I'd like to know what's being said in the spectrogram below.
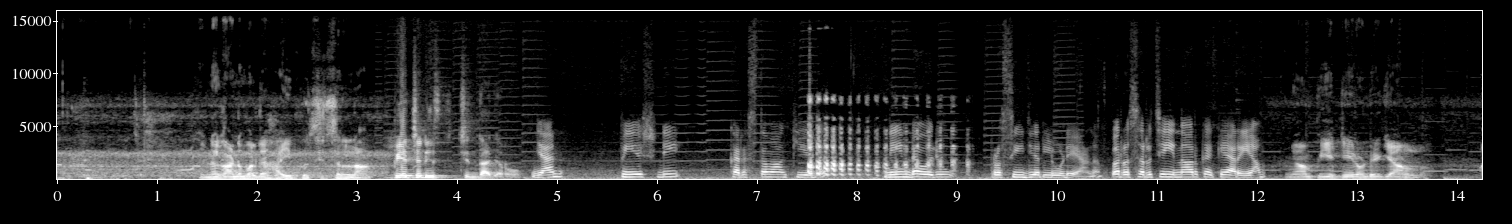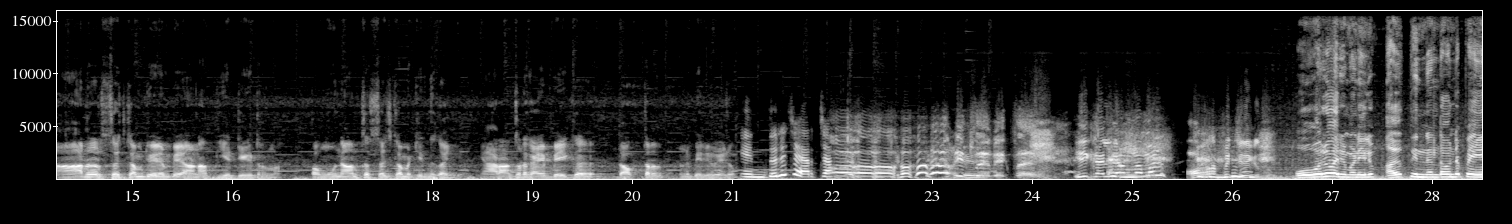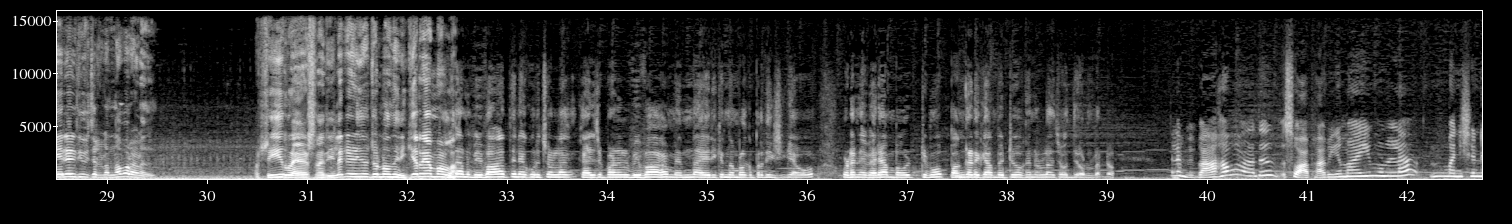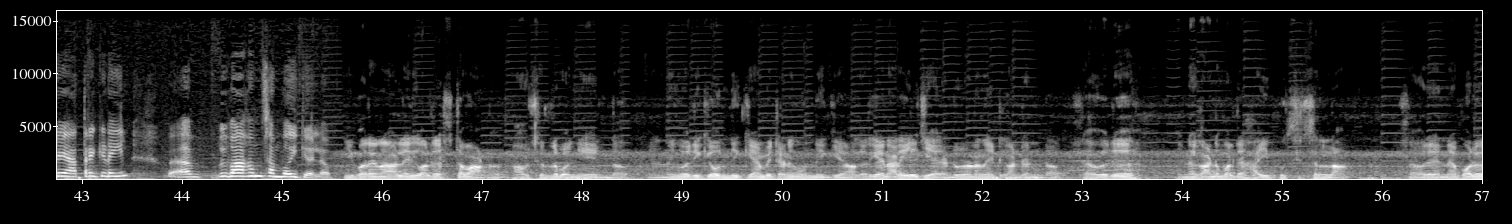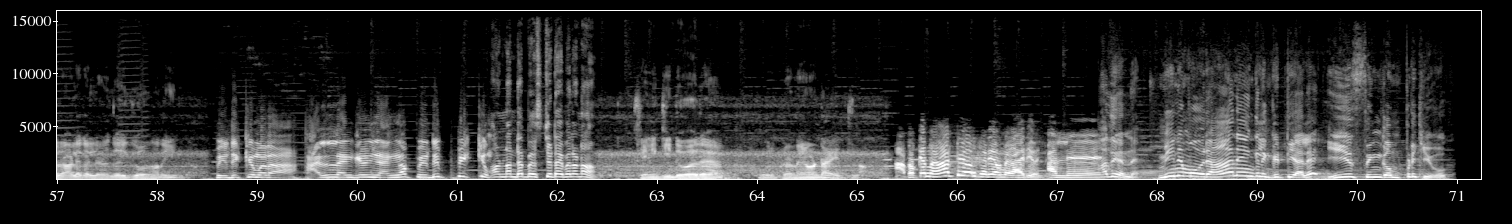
എന്നെക്കാണ്ടും വളരെ high പൊസിഷനിലാണ് P H D Chintha Jerome ഞാൻ പി എച്ച് ഡി കരസ്ഥമാക്കിയത് നീണ്ട ഒരു പ്രൊസീജിയറിലൂടെയാണ് ഇപ്പോൾ റിസർച്ച് ചെയ്യുന്നവർക്കൊക്കെ അറിയാം. ഞാൻ പി എച്ച് ഡി കൊണ്ടിരിക്കുകയാണല്ലോ ആറ് റിസർച്ച് കമ്മിറ്റി വരുമ്പോഴാണ് പി എച്ച് ഡി കിട്ടുന്നത്. അപ്പോൾ മൂന്നാമത്തെ റിസർച്ച് കമ്മിറ്റി ഇന്ന് കഴിഞ്ഞു. ആറാമത്തോടെ ആറാമത്തെ കഴിയുമ്പോഴേക്ക് ഡോക്ടർ എന്ന പേര് വരും. എന്തൊരു ചേർച്ച. ഈ കല്യാണം നമ്മൾ ഓരോ അരിമണിയിലും അത് തിന്നേണ്ടവന്റെ പേര് എഴുതി വെച്ചിട്ടുണ്ടെന്നാ പറയണത്. പക്ഷേ ഈ റേഷനരിയിലൊക്കെ എഴുതി വെച്ചോണ്ടോ എനിക്കറിയാൻ പാടില്ല. എന്താണ് വിവാഹത്തിനെ കുറിച്ചുള്ള കാഴ്ചപ്പാടുകൾ? വിവാഹം എന്നായിരിക്കും നമ്മൾക്ക് പ്രതീക്ഷിക്കാവോ? ഉടനെ വരാൻ പറ്റുമോ? പങ്കെടുക്കാൻ പറ്റുമോ? അങ്ങനെയുള്ള ചോദ്യം ഉണ്ടല്ലോ അല്ല വിവാഹം അത് സ്വാഭാവികമായുമുള്ള മനുഷ്യന്റെ യാത്രക്കിടയിൽ വിവാഹം സംഭവിക്കുമല്ലോ. ഈ പറയുന്ന ആളെ എനിക്ക് വളരെ ഇഷ്ടമാണ്. ആവശ്യത്തിന് ഭംഗിയുണ്ട്. എന്തെങ്കിലും ഒരിക്കൽ ഒന്നിക്കാൻ പറ്റുകയാണെങ്കിൽ ഒന്നിക്കുക. അവർക്ക് ഞാൻ അറിയുകയും ചെയ്യാം. രണ്ടുപേരുടെ നേരിട്ട് കണ്ടിട്ടുണ്ട്. പക്ഷെ അവർ എന്നെക്കാണ്ടും വളരെ ഹൈ പൊസിഷനിലാണ് പക്ഷെ അവർ എന്നെ പോലെ ഒരാളെ കല്യാണം കഴിക്കുമോ അറിയില്ല പിടിക്കുമടാ. അല്ലെങ്കിൽ ഞങ്ങ പിടിപ്പിക്കും. അണ്ണന്റെ ബെസ്റ്റ് ടൈമിലാണോ എനിക്ക് ഇതുവരെ ഒരു പ്രണയം ഉണ്ടായിട്ടില്ല. അതൊക്കെ നാട്ടുകാർക്ക് അറിയാവുന്ന കാര്യമല്ല? അല്ലേ? അത് തന്നെ. മിനിമം ഒരു ആനയെങ്കിലും കിട്ടിയാലേ ഈ സിംഗം പിടിക്കൂ.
